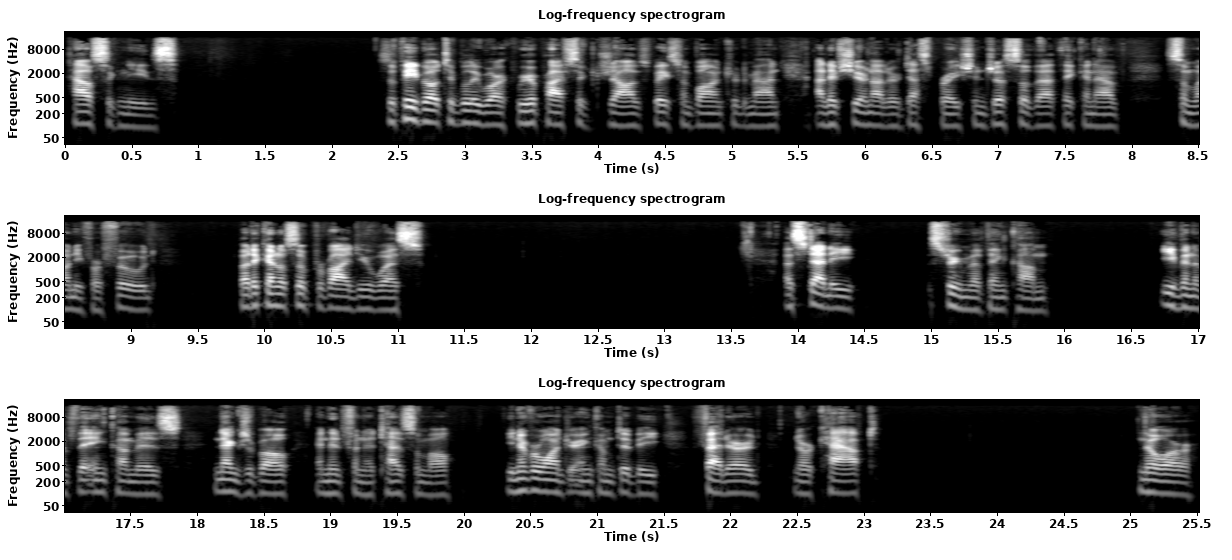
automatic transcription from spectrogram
housing needs. So people typically work real private jobs based on voluntary demand out of sheer and utter desperation just so that they can have some money for food. But it can also provide you with a steady stream of income, even if the income is negligible and infinitesimal. You never want your income to be fettered, nor capped, nor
